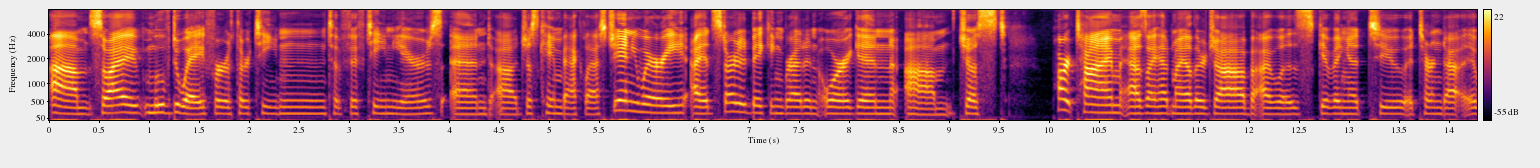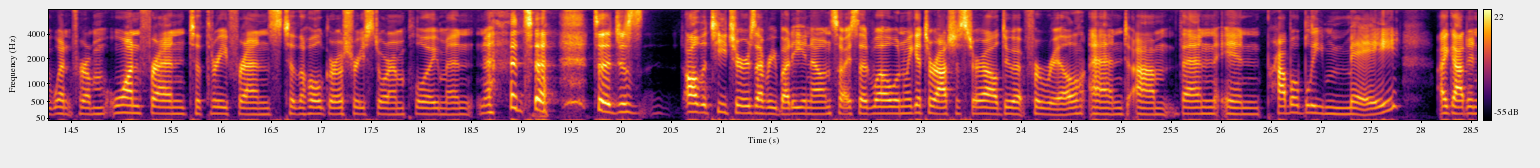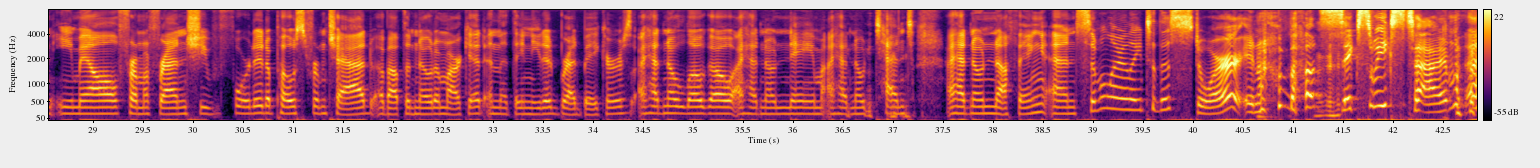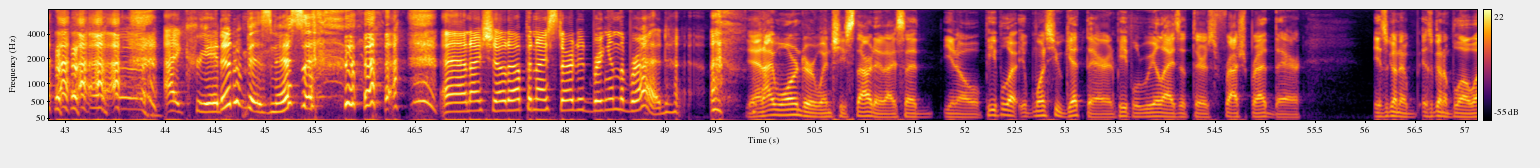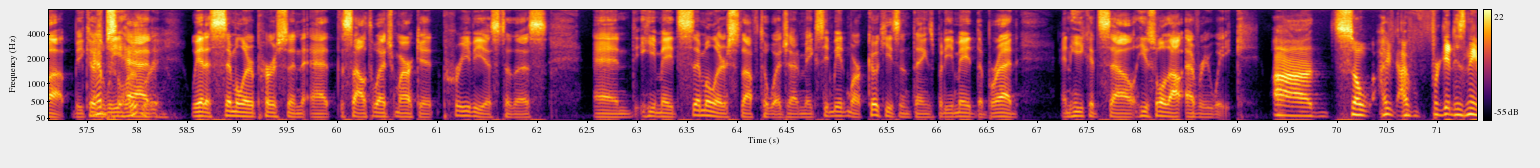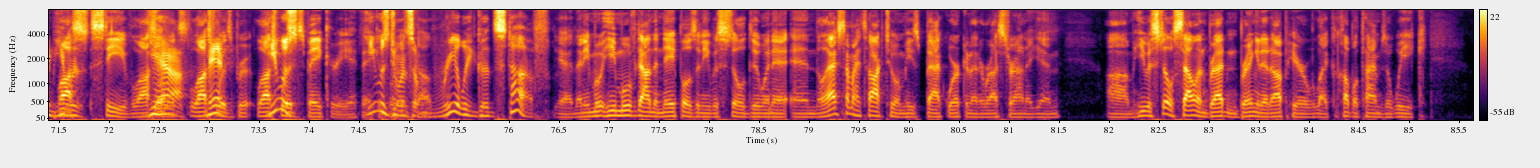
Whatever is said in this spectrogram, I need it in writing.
Um, so I moved away for 13 to 15 years and uh, just came back last January. I had started baking bread in Oregon, um, just part time as I had my other job. I was giving it to, it turned out, it went from one friend to three friends to the whole grocery store employment to, to just all the teachers, everybody, you know. And so I said, well, when we get to Rochester, I'll do it for real. And um, then in probably May, I got an email from a friend. She forwarded a post from Chad about the NOTA Market and that they needed bread bakers. I had no logo, I had no name, I had no tent, I had no nothing. And similarly to this store, in about six weeks' time, I created a business and I showed up and I started bringing the bread. Yeah, and I warned her when she started. I said, you know, people are once you get there and people realize that there's fresh bread there, is gonna is gonna blow up because we had we had a similar person at the South Wedge Market previous to this, and he made similar stuff to what Jen makes. He made more cookies and things, but he made the bread. and he could sell. He sold out every week. Uh, so I, I forget his name. He Lost, was Steve Lost Yeah, Woods, Lost man, Woods, Bre- Lost was- Woods Bakery. I think he was doing some called. really good stuff. Yeah, and then he mo- he moved down to Naples and he was still doing it. And the last time I talked to him, he's back working at a restaurant again. Um, he was still selling bread and bringing it up here like a couple times a week.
